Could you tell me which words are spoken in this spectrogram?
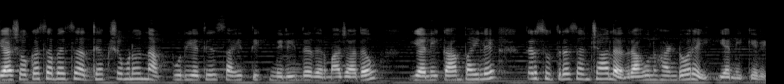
या शोकसभेचे अध्यक्ष म्हणून नागपूर येथील साहित्यिक मिलिंद धर्मा जाधव यांनी काम पाहिले तर सूत्रसंचालन राहुल हांडोरे यांनी केले.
